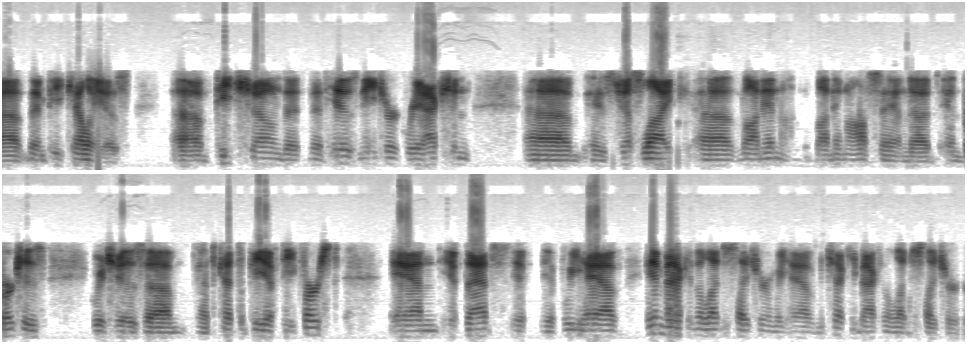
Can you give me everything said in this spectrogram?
uh, than Pete Kelly is. Uh, Pete's shown that, that his knee jerk reaction uh, is just like uh, Von, In, Von Imhof's and, uh, and Birch's, which is um, to cut the PFD first. And if that's if, if we have him back in the legislature and we have Micciche back in the legislature,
